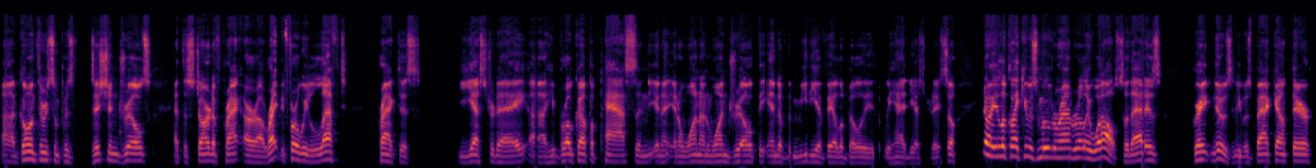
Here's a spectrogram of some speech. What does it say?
uh, going through some position drills at the start of practice or uh, right before we left practice yesterday. Uh, he broke up a pass and in a, in a one-on-one drill at the end of the media availability that we had yesterday. So, you know, he looked like he was moving around really well. So that is great news. And he was back out there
